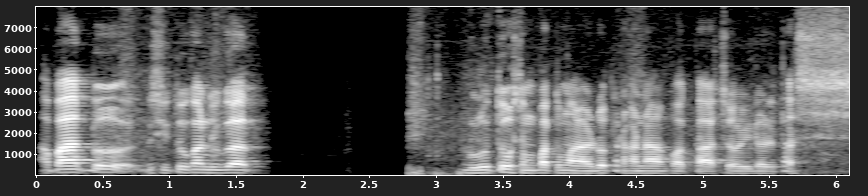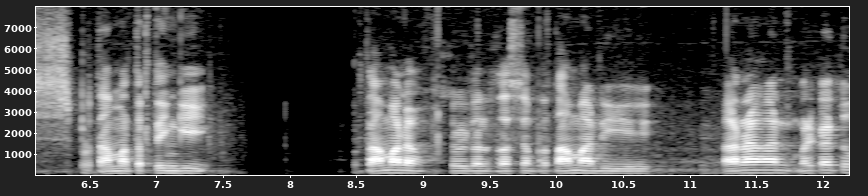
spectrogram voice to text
apa tuh di situ kan juga dulu tuh sempat tuh Manado terkenal kota solidaritas pertama tertinggi. Pertama dan solidaritas yang pertama di karena kan mereka itu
